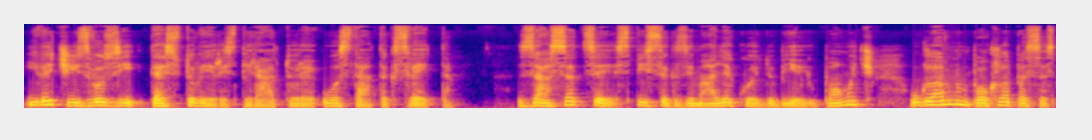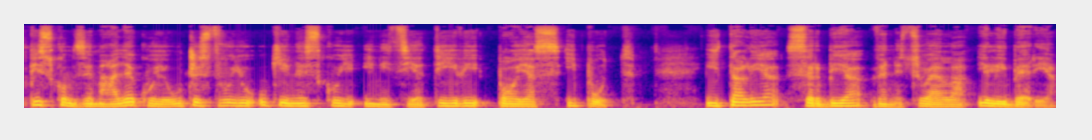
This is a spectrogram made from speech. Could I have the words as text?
i već izvozi testove i respiratore u ostatak sveta. Za sad se spisak zemalja koje dobijaju pomoć uglavnom poklapa sa spiskom zemalja koje učestvuju u kineskoj inicijativi Pojas i put – Italija, Srbija, Venecuela i Liberija.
